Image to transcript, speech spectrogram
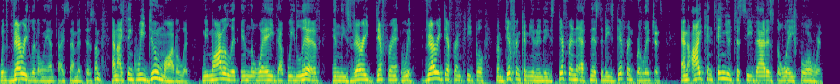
with very little anti-Semitism, and I think we do model it. We model it in the way that we live in these very different, with very different people from different communities, different ethnicities, different religions, and I continue to see that as the way forward.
